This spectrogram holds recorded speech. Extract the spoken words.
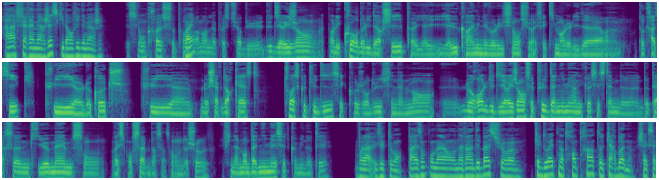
à faire émerger ce qu'il a envie d'émerger. Si on creuse ce point vraiment de la posture du, du, dirigeant, dans les cours de leadership, il y, a, il y, a, eu quand même une évolution sur effectivement le leader euh, autocratique, puis le coach, puis le chef d'orchestre, toi, ce que tu dis, c'est qu'aujourd'hui, finalement, euh, le rôle du dirigeant, c'est plus d'animer un écosystème de, de personnes qui eux-mêmes sont responsables d'un certain nombre de choses, et finalement d'animer cette communauté. Voilà, exactement. Par exemple, on, a, on avait un débat sur euh, quelle doit être notre empreinte carbone chez AXA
